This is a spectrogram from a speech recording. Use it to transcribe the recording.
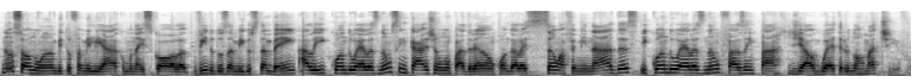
não só no âmbito familiar, como na escola, vindo dos amigos também, ali quando elas não se encaixam no padrão, quando elas são afeminadas e quando elas não fazem parte de algo heteronormativo.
